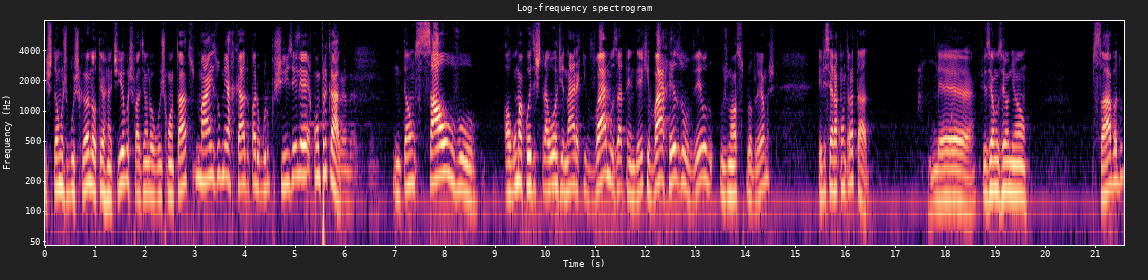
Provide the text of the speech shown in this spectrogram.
Estamos buscando alternativas, fazendo alguns contatos, mas o mercado para o grupo X ele é complicado. Então, salvo alguma coisa extraordinária que vá nos atender, que vá resolver os nossos problemas, ele será contratado. É, fizemos reunião sábado,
